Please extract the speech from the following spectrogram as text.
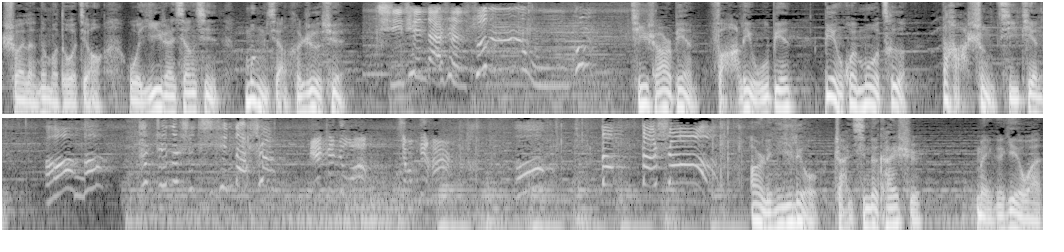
摔了那么多跤，我依然相信梦想和热血。齐天大圣孙悟空，七十二变法力无边，变幻莫测，大圣齐天。啊啊！他真的是齐天大圣！别跟着我，小屁孩！啊，大大圣！二零一六崭新的开始，每个夜晚，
